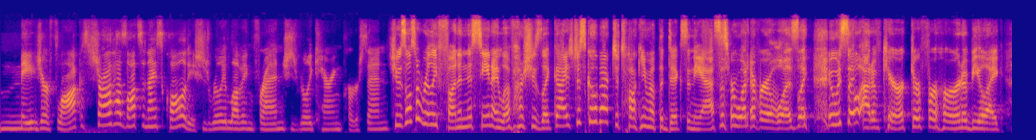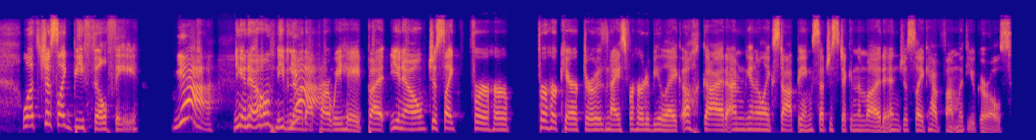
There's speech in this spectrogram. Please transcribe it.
major flaw because Charlotte has lots of nice qualities. She's a really loving friend. She's a really caring person. She was also really fun in this scene. I love how she's like, guys, just go back to talking about the dicks and the asses or whatever it was. Like, it was so out of character for her to be like, let's just like be filthy, Yeah. you know, even though that part we hate. But, you know, just like for her, for her character, it was nice for her to be like, oh God, I'm going to like stop being such a stick in the mud and just like have fun with you girls.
